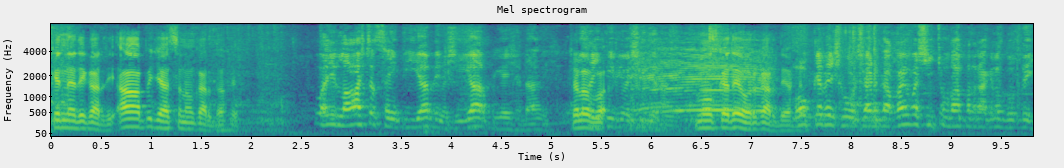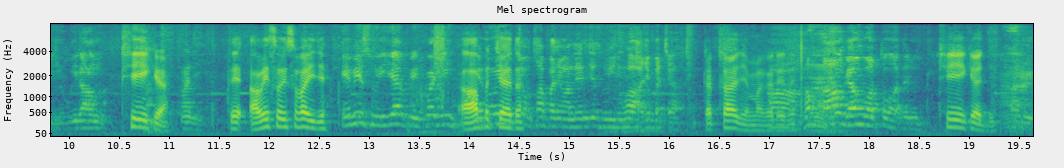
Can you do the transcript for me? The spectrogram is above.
ਕਿੰਨੇ ਦੀ ਕਰਦੀ ਆਪ ਹੀ ਜੈਸ ਨੂੰ ਕਰ ਦੋ ਫਿਰ। ਭਾਜੀ ਲਾਸਟ 37000 ਦੀ ਵਸ਼ੀ 1000 ਰੁਪਏ ਛੱਡਾਂਗੇ। ਚਲੋ ਬ- 37 ਦੀ ਵਸ਼ੀ ਦੇ ਦਾਂਗੇ। ਮੌਕੇ ਤੇ ਹੋਰ ਕਰ ਦਿਓ ਮੌਕੇ ਤੇ ਛੋੜ ਛੱਡ ਕਰ ਲਾਂਗੇ ਵਸ਼ੀ 14 15 ਕਿਲੋ ਦੁੱਧ ਦੇਈ ਜਾਊਗੀ ਆਰਾਮ ਨਾਲ। ਠੀਕ ਆ। ਹਾਂਜੀ। ਤੇ ਆ ਵੀ ਸੋਈ ਸਵਾਈ ਜੇ? ਇਹ ਵੀ ਸੂਈ ਜਾ ਵੀ ਭਾਜੀ। ਆਹ ਬੱਚਾ ਇਹਦਾ? ਚੌਥਾ ਪੰਜਵਾਂ ਦਿਨ ਚ ਸੂਈ ਨੂੰ ਹਾਜ ਬੱਚਾ। ਕੱਟਾ ਜੇ ਮਗਰ ਇਹਦੇ। ਹੋ ਗਿਆ ਹੋਊਗਾ ਤੋਂ ਆਦੇ ਨੂੰ ਠੀਕ ਹੈ ਜੀ। ਹਾਂਜੀ।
